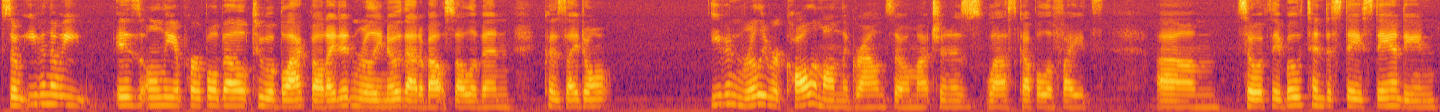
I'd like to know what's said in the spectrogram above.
So even though he is only a purple belt to a black belt, I didn't really know that about Sullivan because I don't even really recall him on the ground so much in his last couple of fights. Um, so if they both tend to stay standing,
